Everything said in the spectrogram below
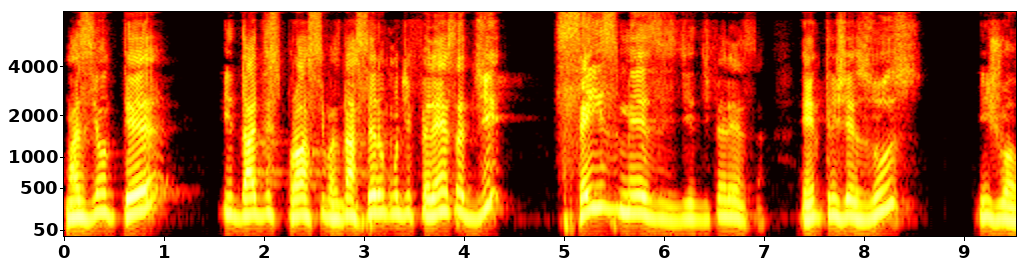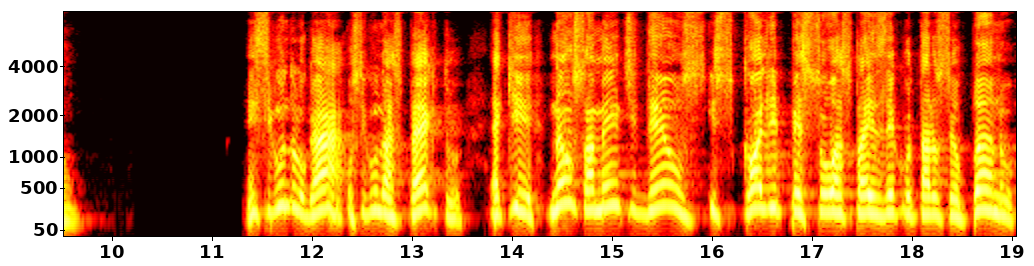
Mas iam ter idades próximas, nasceram com diferença de seis meses de diferença entre Jesus e João. Em segundo lugar, o segundo aspecto é que não somente Deus escolhe pessoas para executar o seu plano,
